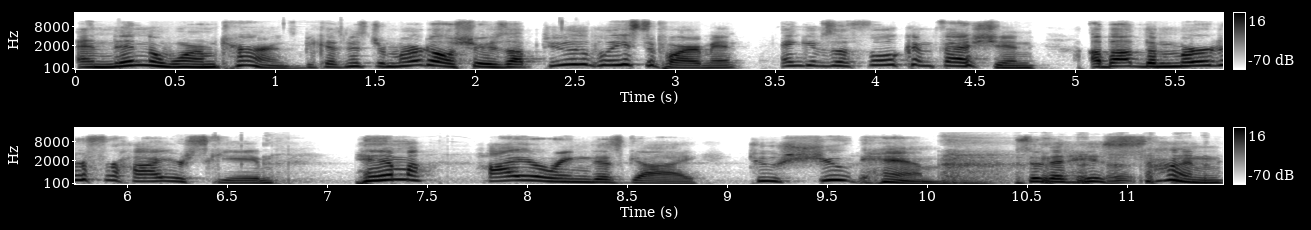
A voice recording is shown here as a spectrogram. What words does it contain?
And then the worm turns because Mr. Murdaugh shows up to the police department and gives a full confession about the murder for hire scheme, him hiring this guy to shoot him so that his son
